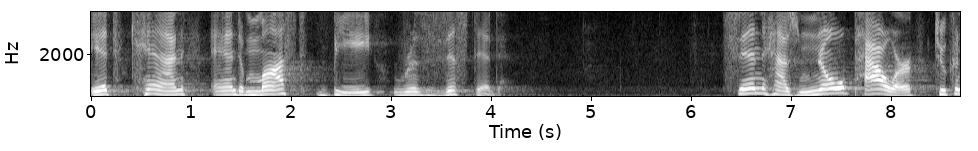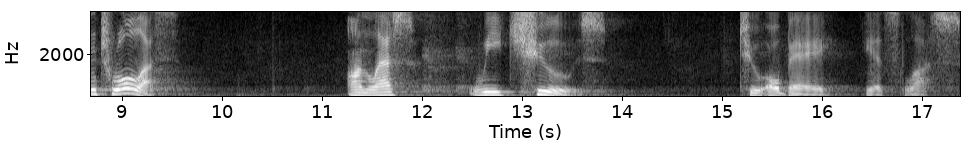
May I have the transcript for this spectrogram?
it can and must be resisted. Sin has no power to control us unless we choose to obey its lusts.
